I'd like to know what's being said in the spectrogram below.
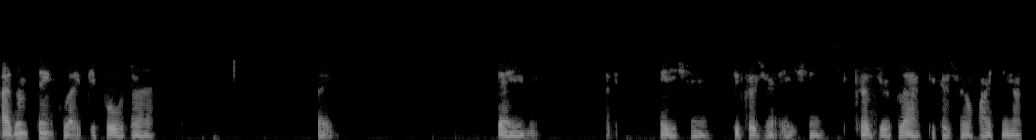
I don't think like people are like saying like, Asian because you're Asian, because you're black, because you're white, you know?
